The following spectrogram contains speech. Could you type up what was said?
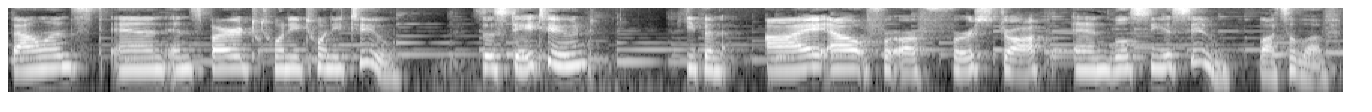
balanced, and inspired 2022. So stay tuned, keep an eye out for our first drop, and we'll see you soon. Lots of love.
